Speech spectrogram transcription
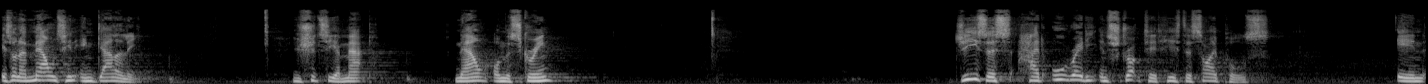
is on a mountain in Galilee. You should see a map now on the screen. Jesus had already instructed his disciples in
